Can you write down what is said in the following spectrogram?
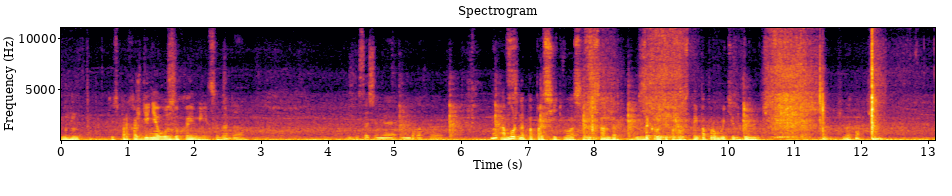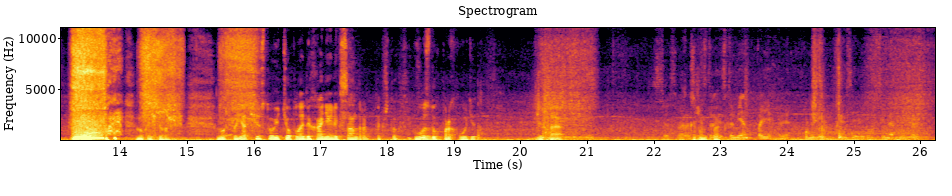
Мгм. То есть прохождение воздуха имеется, да? Да. И достаточно не- неплохое. А можно попросить вас, Александр, закройте, пожалуйста, и попробуйте дунуть. Да. Ну-ка еще раз. Ну что, я чувствую теплое дыхание Александра, так что воздух проходит. Это Все, Скажем так. инструмент, поехали. Не отвлекать.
